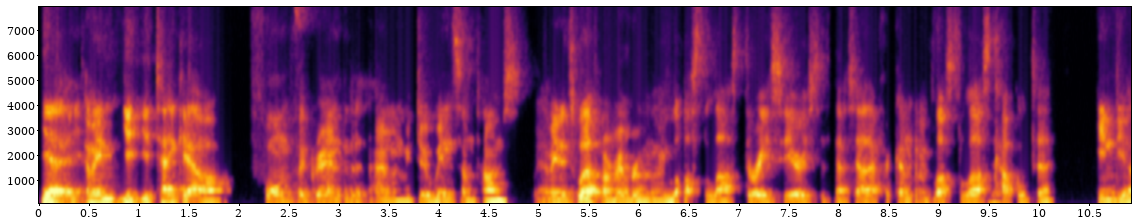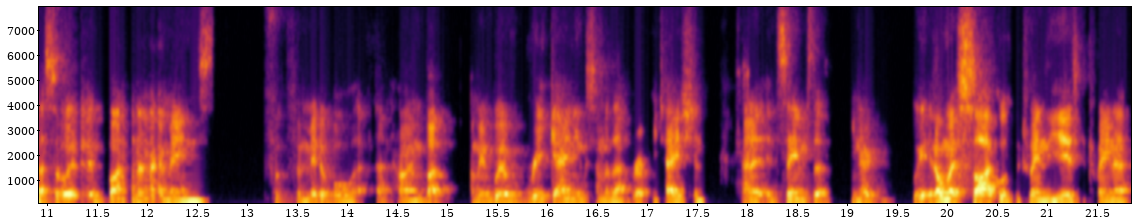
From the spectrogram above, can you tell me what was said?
Yeah, I mean, you, you take our form for granted at home when we do win sometimes. I mean, it's worth remembering we lost the last three series to South Africa and we've lost the last couple to India, so by no means f- formidable at, at, home. But I mean, we're regaining some of that reputation, and it, it seems that you know it almost cycles between the years between a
